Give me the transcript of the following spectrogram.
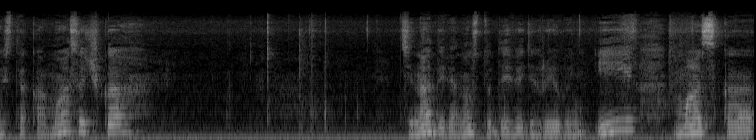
Ось така масочка. Ціна 99 гривень. І маска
